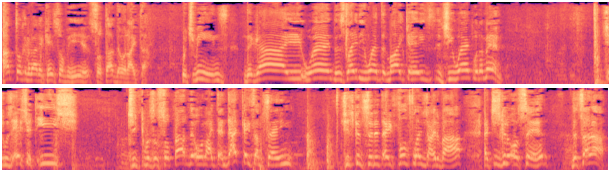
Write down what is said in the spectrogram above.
I'm talking about a case over here, sota de oraita, which means the guy went, this lady went, in my case, and she went with a man. She was eshet ish, she was a sotad deoraita. In that case, I'm saying she's considered a full-fledged irva, and she's going to osir the tzara.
